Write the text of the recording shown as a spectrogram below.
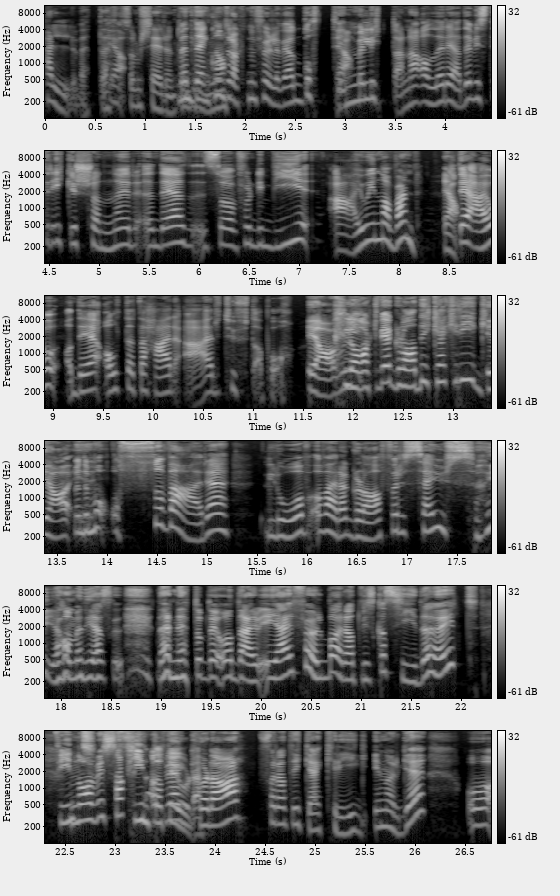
helvete Ja. som skjer rundt Men den omkring nå. kontrakten føler vi har gått inn Ja. med lytterne allerede. Hvis dere ikke skjønner det, så fordi vi er jo i navlen. Ja. Det er jo det alt dette her er tufta på. Ja, vi- Klart vi er glad det ikke er krig, Ja, men det må også være lov å være glad for saus. Ja, men skal, det er nettopp det. Og der, jeg føler bare at vi skal si det høyt. Fint. Nå har vi sagt Fint at, at vi er glad for at det ikke er krig i Norge. Og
